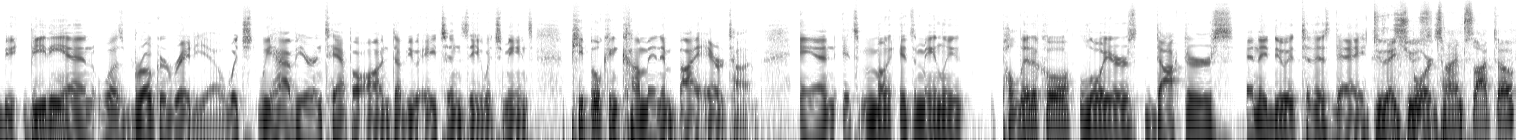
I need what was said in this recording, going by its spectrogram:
B- BDN was brokered radio, which we have here in Tampa on WHNZ, which means people can come in and buy airtime, and it's mo- it's mainly political lawyers, doctors, and they do it to this day. Do they choose the time slot though?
